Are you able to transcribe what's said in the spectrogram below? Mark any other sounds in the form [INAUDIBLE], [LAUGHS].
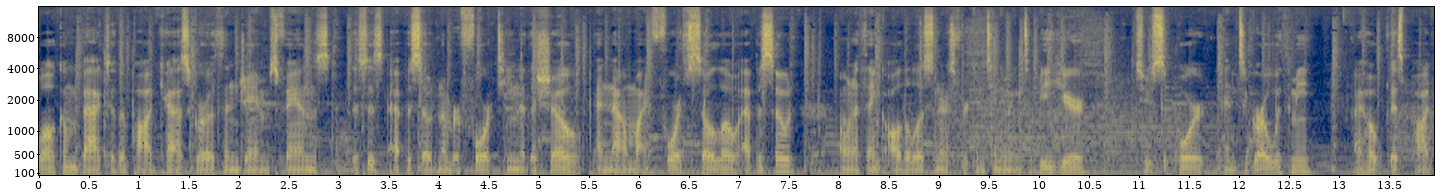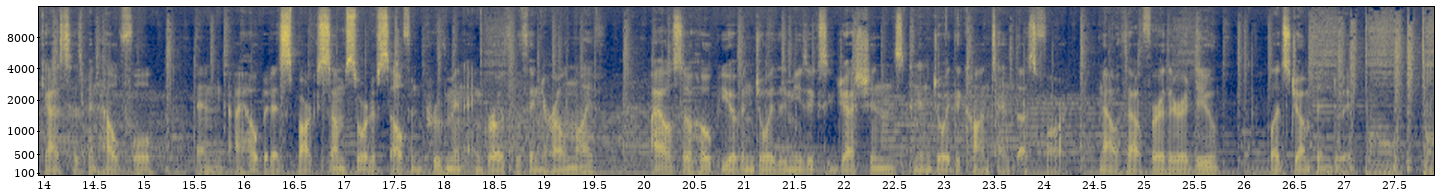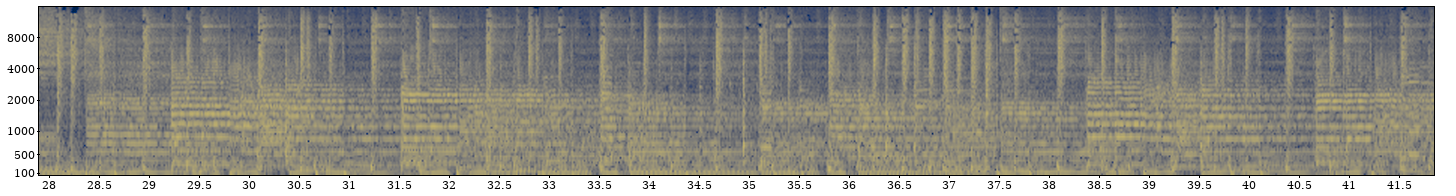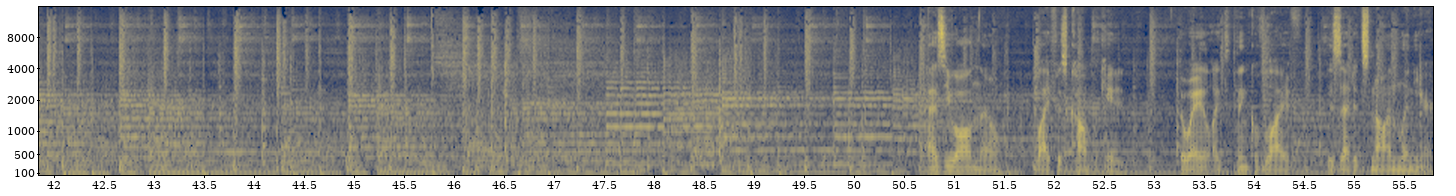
Welcome back to the podcast Growth and Jams fans. This is episode number 14 of the show, and now my fourth solo episode. I want to thank all the listeners for continuing to be here, to support, and to grow with me. I hope this podcast has been helpful, and I hope it has sparked some sort of self improvement and growth within your own life. I also hope you have enjoyed the music suggestions and enjoyed the content thus far. Now, without further ado, let's jump into it. As you all know, life is complicated. The way I like to think of life is that it's non linear.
